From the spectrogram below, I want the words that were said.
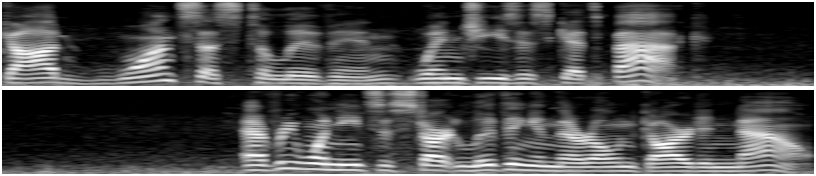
God wants us to live in when Jesus gets back. Everyone needs to start living in their own garden now.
